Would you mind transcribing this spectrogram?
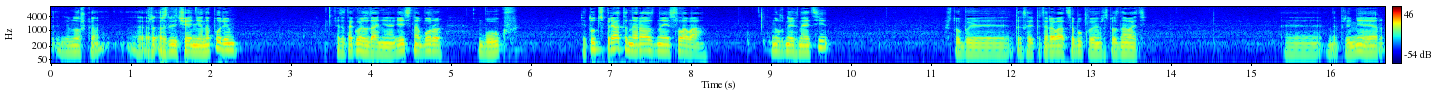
немножко э, развлечения на Пурим, это такое задание. Есть набор букв, и тут спрятаны разные слова. Нужно их найти, чтобы, так сказать, потренироваться буквы распознавать. Э, например,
